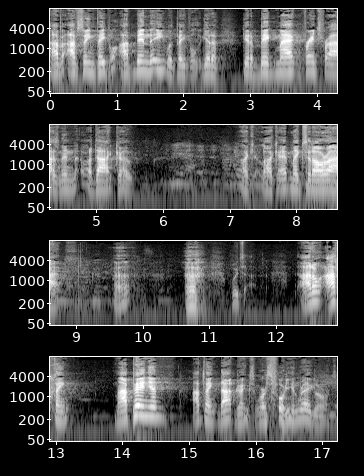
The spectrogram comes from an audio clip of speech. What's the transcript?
I've I've seen people. I've been to eat with people get a get a Big Mac and French fries and then a Diet Coke. Like like that makes it all right. Uh, uh, which I don't. I think my opinion. I think diet drinks are worse for you than regular ones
